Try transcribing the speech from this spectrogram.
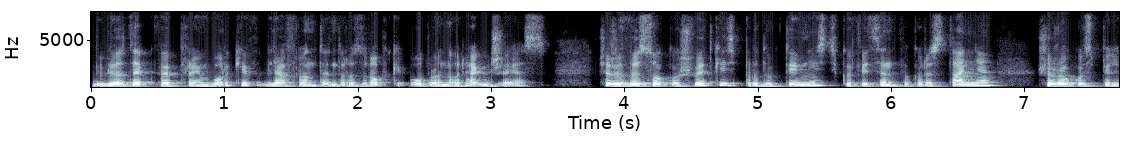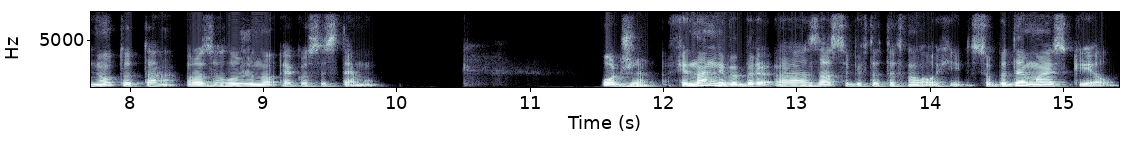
бібліотек веб-фреймворків для фронтенд розробки обрано React.js через високу швидкість, продуктивність, коефіцієнт використання, широку спільноту та розгалужену екосистему. Отже, фінальний вибір е, засобів та технологій СУБД MySQL.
